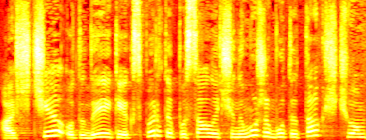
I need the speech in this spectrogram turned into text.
А ще, от деякі експерти писали, чи не може бути так, що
